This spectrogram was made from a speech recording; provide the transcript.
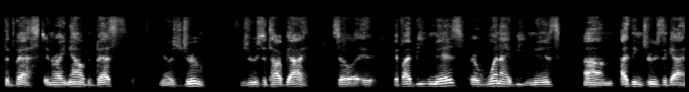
the best, and right now, the best, you know, it's Drew. Drew's the top guy. So if I beat Miz or when I beat Miz, um, I think Drew's the guy.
